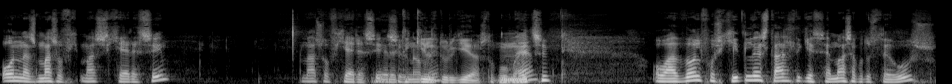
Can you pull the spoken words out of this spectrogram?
Όνας Mass of, Mass Heresy. Mass of Heresy, Η αιρετική συγγνώμη. λειτουργία, ας το πούμε Ναι. έτσι. Ο Αδόλφος Χίτλερ στάλθηκε σε εμάς από τους θεούς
